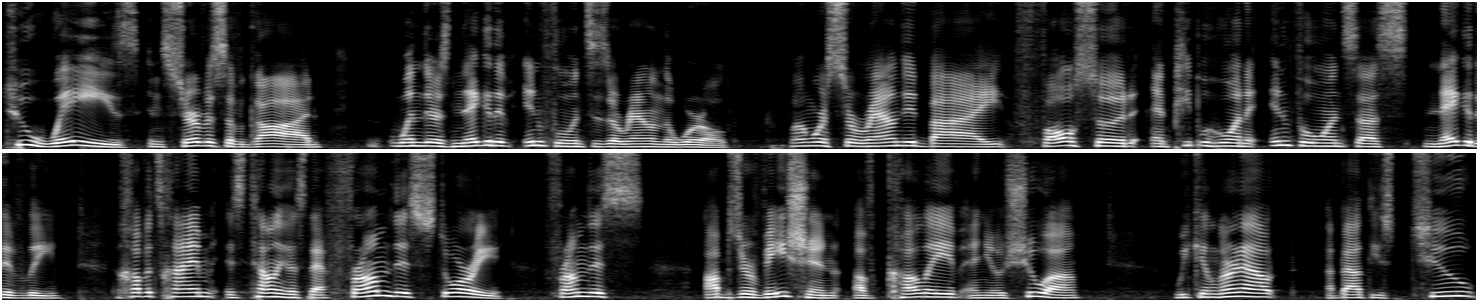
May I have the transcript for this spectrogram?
two ways in service of God when there's negative influences around the world. When we're surrounded by falsehood and people who want to influence us negatively, the Chofetz Chaim is telling us that from this story, from this observation of Kalev and Yoshua, we can learn out about these two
